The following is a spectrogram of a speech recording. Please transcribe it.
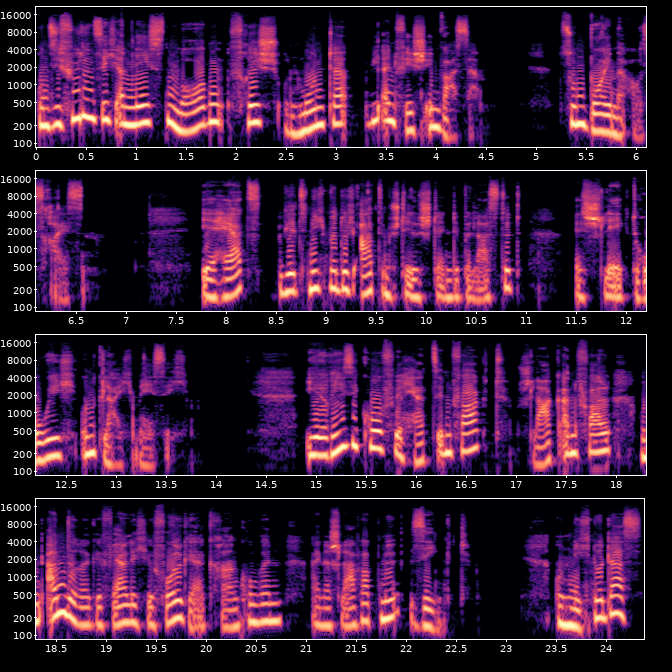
und sie fühlen sich am nächsten Morgen frisch und munter wie ein Fisch im Wasser zum Bäume ausreißen. Ihr Herz wird nicht mehr durch Atemstillstände belastet, es schlägt ruhig und gleichmäßig. Ihr Risiko für Herzinfarkt, Schlaganfall und andere gefährliche Folgeerkrankungen einer Schlafapnoe sinkt. Und nicht nur das.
